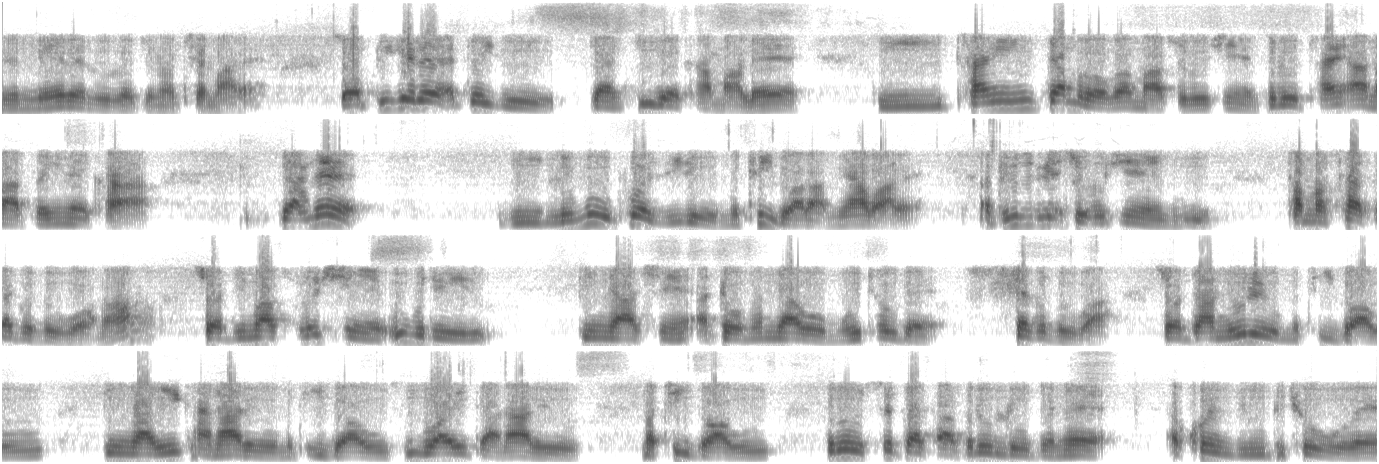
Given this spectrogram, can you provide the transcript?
မျိုးနည်းတယ်လို့တော့ကျွန်တော်ထင်ပါတယ်ဆိုတော့ပြီးခဲ့တဲ့အတိတ်ကြီးကြံကြည့်တဲ့အခါမှာလည်းဒီထိုင်းတပ်မတော်ဘက်မှာဆိုလို့ရှိရင်သူတို့ထိုင်းအာဏာသိမ်းတဲ့အခါကျန်တဲ့ဒီလူမှုအဖွဲ့အစည်းတွေမထိသွားတာများပါတယ်အထူးသဖြင့်ဆိုလို့ရှိရင်ဒီသမဆတ်တက္ကသိုလ်ပေါ့နော်ဆိုတော့ဒီမှာဆိုလို့ရှိရင်ဥပဒေပညာရှင်အတော်များများကိုမွေးထုတ်တဲ့တက္ကသိုလ်ပါဆိုတော့ဒါမျိုးတွေကိုမထိသွားဘူး ပညာရေးကဏ္ဍတွေကိုမထိသွားဘူးစီးပွားရေးကဏ္ဍတွေကိုမထိသွားဘူးသူတို့စစ်တပ်ကသူတို့လိုချင်တဲ့အခွင့်အရေးတချို့ကိုပဲ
